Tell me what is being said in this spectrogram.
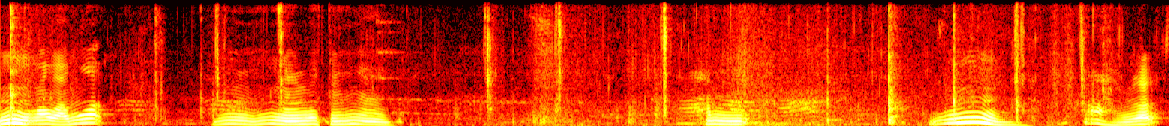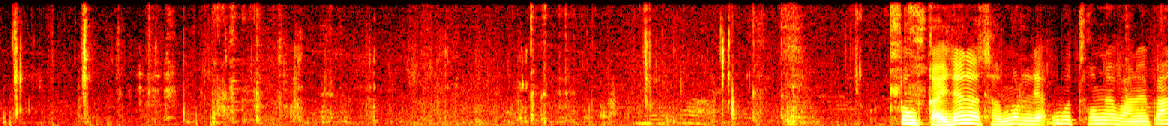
อืมเอาหวานมั่วอืมงานมากินงานทำอืมอะเลยต้มไก่เนี่ยนะสมมติเลี้ยมุดชมในบ้านในบ้า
